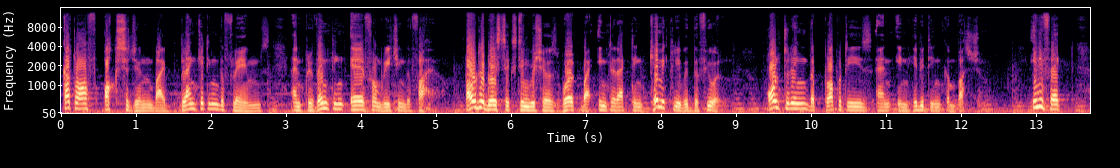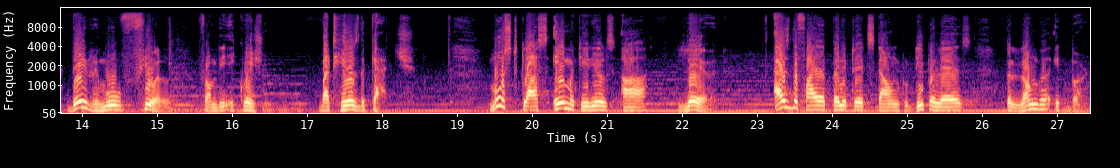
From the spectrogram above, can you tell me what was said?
cut off oxygen by blanketing the flames and preventing air from reaching the fire. Powder-based extinguishers work by interacting chemically with the fuel, altering the properties and inhibiting combustion. In effect, they remove fuel from the equation. But here's the catch. Most class A materials are layered. As the fire penetrates down to deeper layers, the longer it burns.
